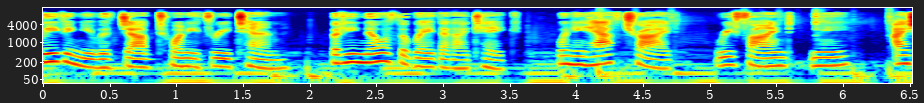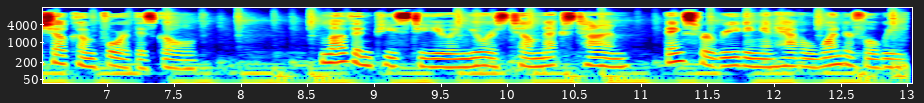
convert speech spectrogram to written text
Leaving you with Job 23:10, but he knoweth the way that I take, when he hath tried, refined me, I shall come forth as gold. Love and peace to you and yours till next time. Thanks for reading and have a wonderful week.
